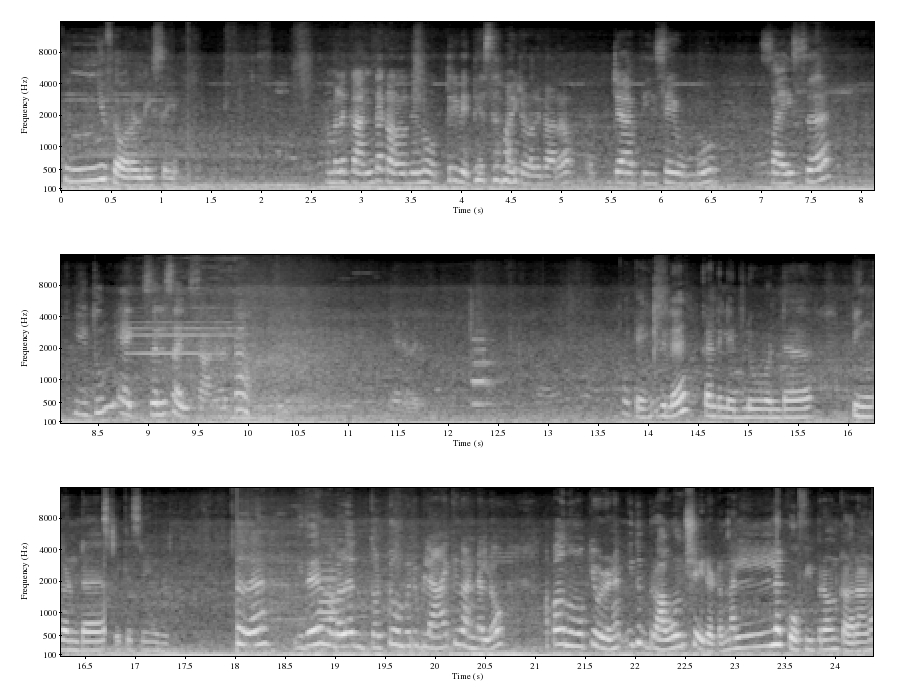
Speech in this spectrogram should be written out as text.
കുഞ്ഞു ഫ്ലോറൽ ഡിസൈൻ നമ്മൾ കണ്ട കളറിൽ നിന്ന് ഒത്തിരി വ്യത്യസ്തമായിട്ടുള്ളൊരു കളർ ഒറ്റ പീസേ ഉള്ളൂ. സൈസ് ഇതും എക്സൽ സൈസാണ് കേട്ടോ. ഓക്കെ ഇതിൽ കണ്ടില്ലേ? ബ്ലൂ ഉണ്ട് പിങ്ക് ഉണ്ട്. ഇത് ഇത് നമ്മൾ തൊട്ട് മുമ്പ് ഒരു ബ്ലാക്ക് കണ്ടല്ലോ. അപ്പോൾ അത് നോക്കി വിടണം ഇത് ബ്രൗൺ ഷെയ്ഡ് കേട്ടോ നല്ല കോഫി ബ്രൗൺ കളറാണ്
